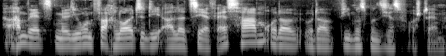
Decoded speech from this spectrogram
haben wir jetzt millionenfach Leute, die alle CFS haben oder, oder wie muss man sich das vorstellen?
